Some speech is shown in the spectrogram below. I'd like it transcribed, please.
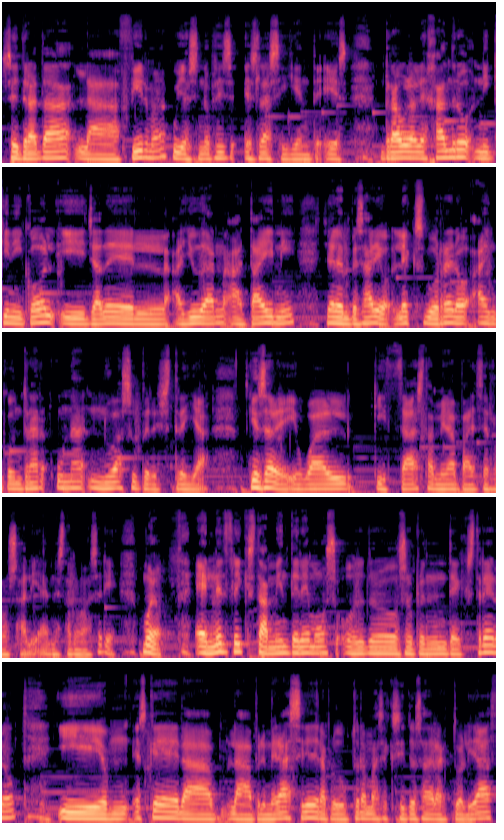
Se trata la firma cuya sinopsis es la siguiente. Es Raúl Alejandro, Nicky Nicole y Yadel ayudan a Tiny y al empresario Lex Borrero a encontrar una nueva superestrella. Quién sabe, igual quizás también aparece Rosalia en esta nueva serie. Bueno, en Netflix también tenemos otro sorprendente estreno y mm, es que la, primera serie de la productora más exitosa de la actualidad,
